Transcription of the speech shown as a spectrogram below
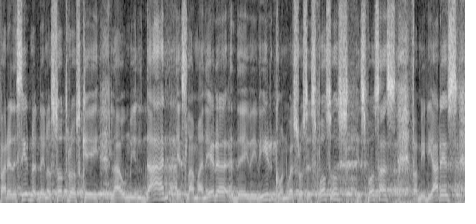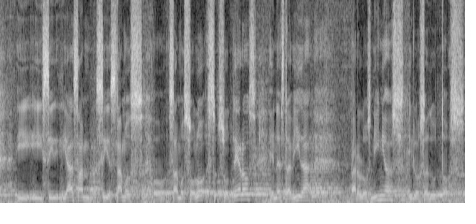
para decir de nosotros que la humildad es la manera de vivir con nuestros esposos, esposas, familiares, y, si ya si estamos, o estamos solteros en esta vida, para los niños y los adultos.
